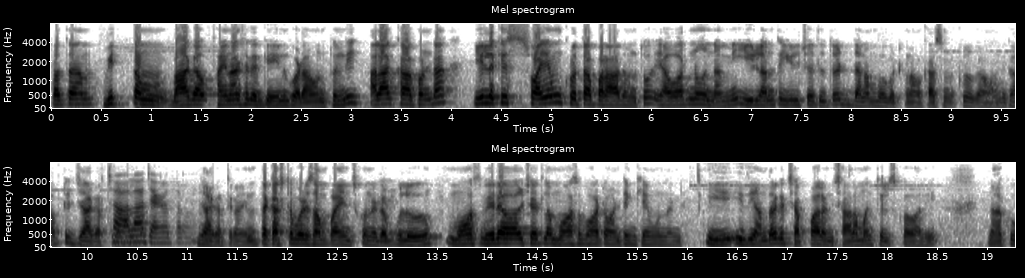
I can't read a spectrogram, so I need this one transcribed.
తర్వాత విత్తం బాగా ఫైనాన్షియల్గా గెయిన్ కూడా ఉంటుంది. అలా కాకుండా వీళ్ళకి స్వయం కృతాపరాధంతో ఎవరినో నమ్మి వీళ్ళంతా వీళ్ళ చేతులతో ధనం పోగొట్టుకునే అవకాశం ఎక్కువగా ఉంది కాబట్టి జాగ్రత్త చాలా జాగ్రత్తగా ఉంది. జాగ్రత్తగా ఎంత కష్టపడి సంపాదించుకునే డబ్బులు మోస వేరే వాళ్ళ చేతిలో మోసపోవటం అంటే ఇంకేముందండి? ఇది అందరికీ చెప్పాలండి చాలా మంది తెలుసుకోవాలి. నాకు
